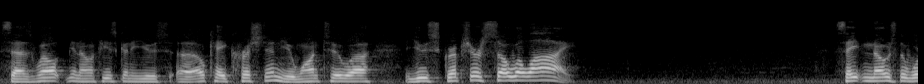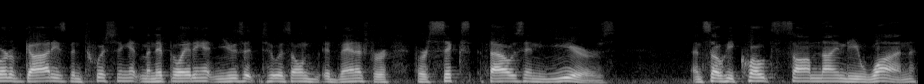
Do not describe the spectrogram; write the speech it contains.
says, well, you know, if he's going to use, uh, okay, Christian, you want to, uh, use Scripture, so will I. Satan knows the Word of God. He's been twisting it, manipulating it, and use it to his own advantage for, for 6,000 years. And so he quotes Psalm 91,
